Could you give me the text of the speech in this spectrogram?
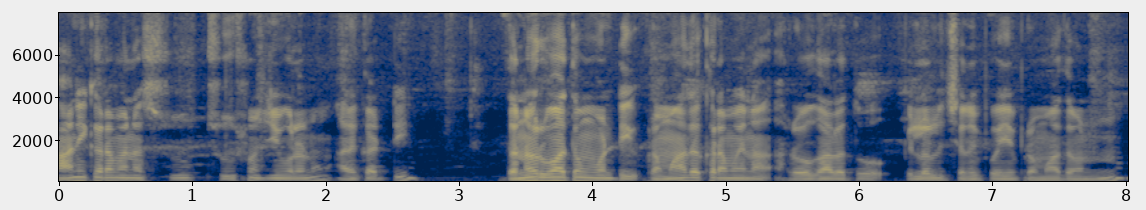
హానికరమైన సూ సూక్ష్మజీవులను అరికట్టి ధనుర్వాతం వంటి ప్రమాదకరమైన రోగాలతో పిల్లలు చనిపోయే ప్రమాదాలను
